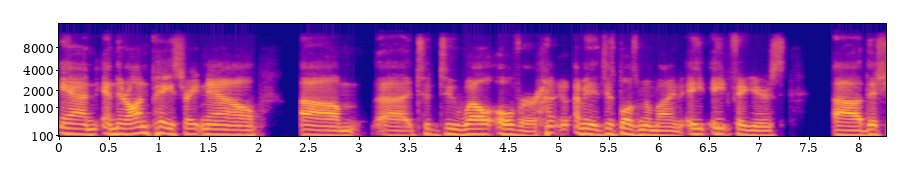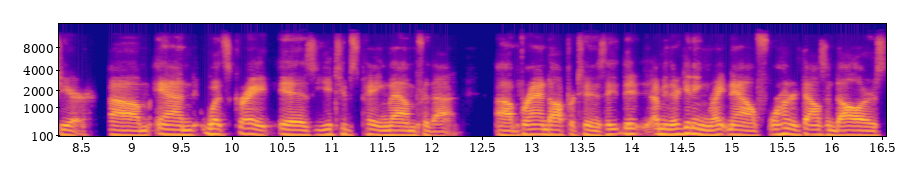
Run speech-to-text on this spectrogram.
And and they're on pace right now um uh to do well over i mean it just blows my mind eight eight figures uh this year. Um and what's great is youtube's paying them for that uh brand opportunities. They, they i mean they're getting right now $400000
